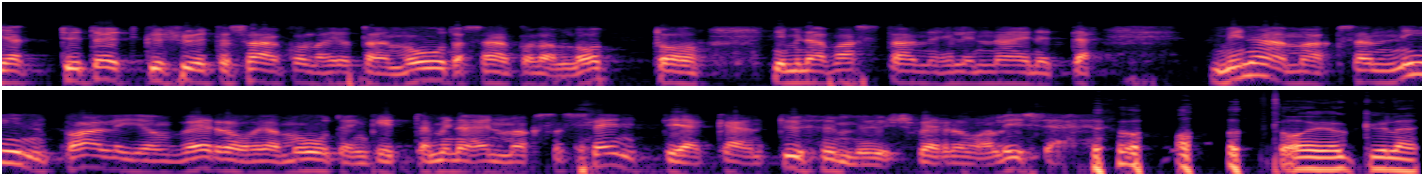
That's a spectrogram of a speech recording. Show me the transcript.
ja tytöt kysyvät, että saako olla jotain muuta, saako olla lottoa, niin minä vastaan heille näin, että minä maksan niin paljon veroja muutenkin, että minä en maksa senttiäkään tyhmyysveroa lisää. Toi on kyllä,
